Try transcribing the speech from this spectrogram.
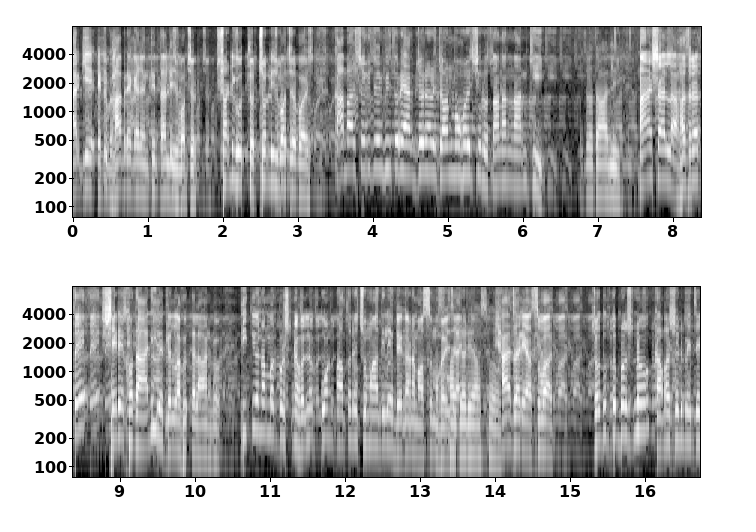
আর কি একটু ঘাবড়ে গেছেন তেতাল্লিশ বছর। সঠিক উত্তর চল্লিশ বছর বয়স। কাবা শরীফের ভিতরে একজনের জন্ম হয়েছিল তার নাম কি? আলী। মাশাআল্লাহ হযরতে শেরে খোদা আলী আনহু। তৃতীয় নম্বর প্রশ্ন হলো কোন পাথরে চুমা দিলে বেগানা মাসুম হয়ে যায়? হাজারে আসওয়াদ। চতুর্থ প্রশ্ন কাবা শরীফের যে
